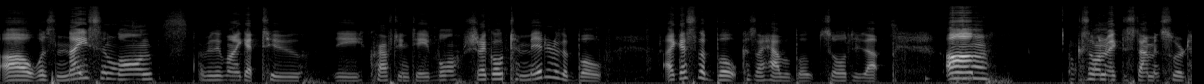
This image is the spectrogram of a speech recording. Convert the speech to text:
uh, was nice and long. I really want to get to the crafting table. Should I go to mid or the boat? I guess the boat, because I have a boat, so I'll do that. Um, because I want to make this diamond sword.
